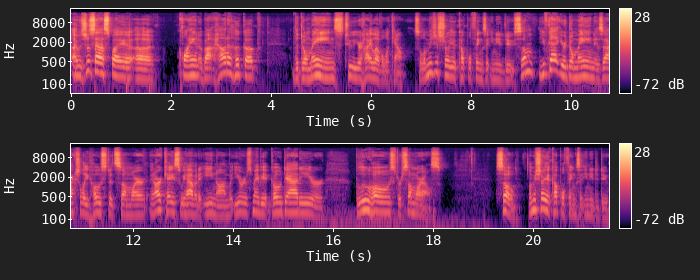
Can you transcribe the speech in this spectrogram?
I was just asked by a, client about how to hook up the domains to your HighLevel account. So let me just show you a couple things that you need to do. Some you've got your domain is actually hosted somewhere. In our case, we have it at Enom, but yours maybe at GoDaddy or Bluehost or somewhere else. So let me show you a couple things that you need to do.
